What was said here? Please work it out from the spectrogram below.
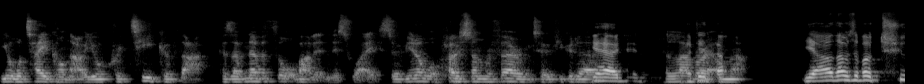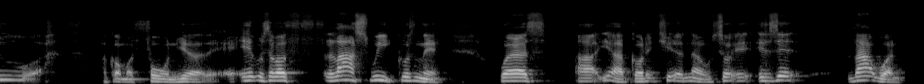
your take on that, or your critique of that, because I've never thought about it in this way. So if you know what post I'm referring to, if you could uh, yeah, I did. elaborate I did. on that. Yeah, that was about two. I've got my phone here. It was about last week, wasn't it? Whereas, uh, yeah, I've got it here now. So is it that one?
